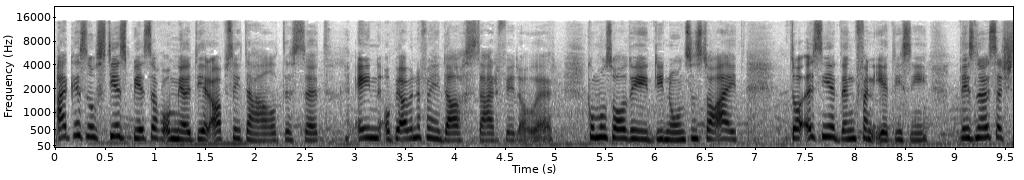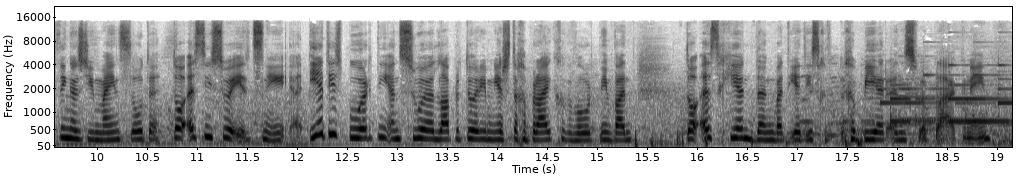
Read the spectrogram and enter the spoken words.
Ek is nog steeds besig om jou deur absolute hel te sit en op die einde van die dag sterf jy daaroor. Kom ons haal die die nonsens daar uit daar is nie 'n ding van eties nie. There's no such thing as humane slaughter. Daar is nie so iets nie. Eties behoort nie in so 'n laboratorium eers te gebruik geword nie want daar is geen ding wat eties gebeur in so 'n plek nie.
